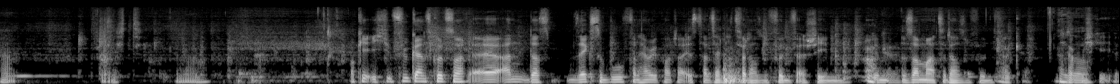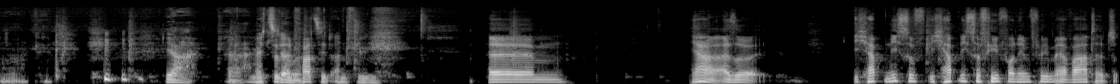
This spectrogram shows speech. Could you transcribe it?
Ja, vielleicht, genau. Okay, ich füge ganz kurz noch äh, an, das sechste Buch von Harry Potter ist tatsächlich 2005 erschienen. Im Okay. Sommer 2005. Okay. Ich Also, habe mich geirrt. okay. ja, ja, Möchtest du dein glaube- Fazit anfügen? Ähm, ja, also ich habe nicht so ich habe nicht so viel von dem Film erwartet.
